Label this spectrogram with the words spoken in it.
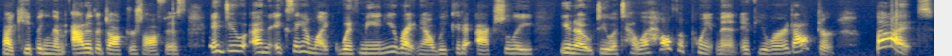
by keeping them out of the doctor's office and do an exam like with me and you right now. We could actually, you know, do a telehealth appointment if you were a doctor. But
